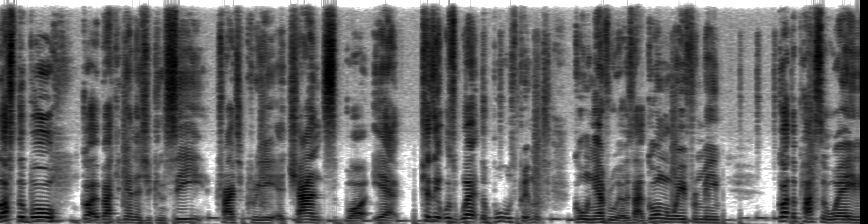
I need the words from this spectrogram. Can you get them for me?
Lost the ball, got it back again as you can see. Tried to create a chance, but yeah, because it was wet, the ball was pretty much going everywhere. It was like going away from me got the pass away.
